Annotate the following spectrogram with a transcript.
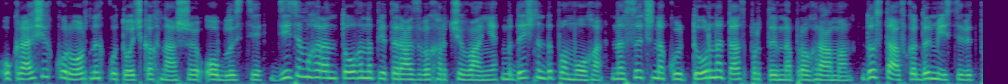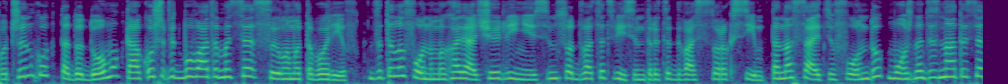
у кращих курортних куточках нашої області. Дітям гарантовано п'ятиразове харчування, медична допомога, насичена культурна та спортивна програма. Доставка до місця відпочинку та додому також відбуватиметься силами таборів. За телефонами гарячої лінії 728 32 47 та на сайті фонду можна дізнатися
